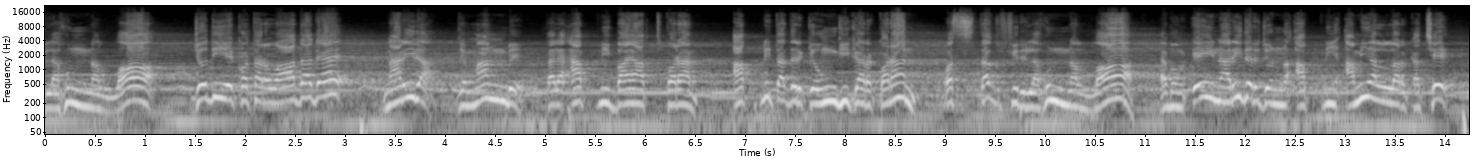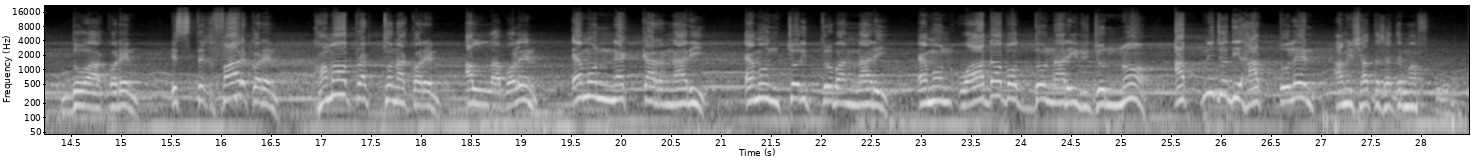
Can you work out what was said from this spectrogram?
লাহুন্নাল্লাহ। যদি এ কথার ওয়াদা দেয় নারীরা যে মানবে, তাহলে আপনি বায়াত করান, আপনি তাদেরকে অঙ্গীকার করান এবং এই নারীদের জন্য আপনি, আমি আল্লাহর কাছে দোয়া করেন, ইস্তেগফার করেন, ক্ষমা প্রার্থনা করেন। আল্লাহ বলেন, এমন নেককার নারী, এমন চরিত্রবান নারী, এমন ওয়াদাবদ্ধ নারীর জন্য আপনি যদি হাত তোলেন, আমি সাথে সাথে মাফ করে দেব।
